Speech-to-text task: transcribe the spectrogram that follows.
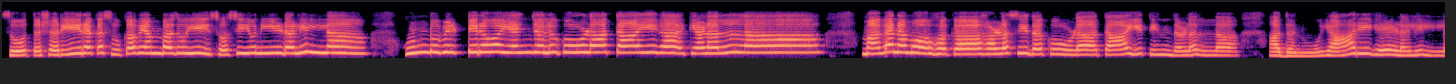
ಸೋತ ಶರೀರಕ ಸುಖವೆಂಬುದು ಈ ಸೊಸೆಯು ನೀಡಲಿಲ್ಲ. ಹುಂಡು ಬಿಟ್ಟಿರುವ ಎಂಜಲು ಕೂಡ ತಾಯಿಗ ಕೆಳಲ್ಲ. ಮಗನ ಮೋಹಕ ಹಳಸಿದ ಕೂಳ ತಾಯಿ ತಿಂದಳಲ್ಲ, ಅದನ್ನು ಯಾರಿಗೇಳಲಿಲ್ಲ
